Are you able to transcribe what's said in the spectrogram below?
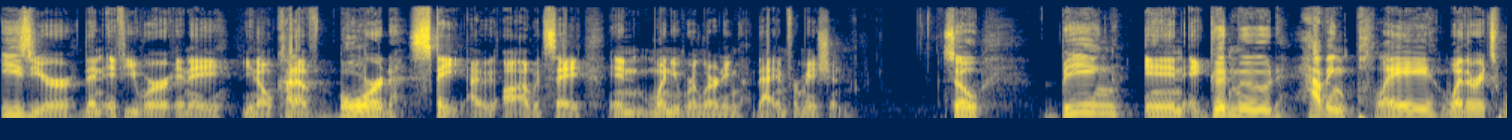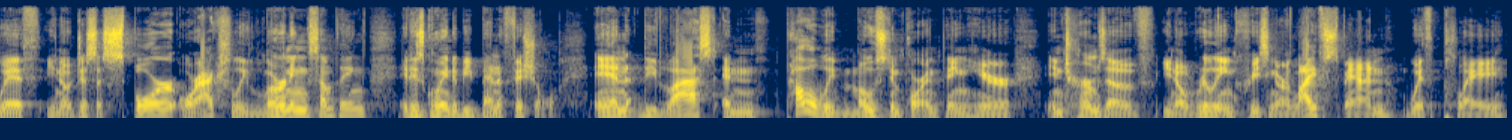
easier than if you were in a you know kind of bored state I, I would say in when you were learning that information so being in a good mood, having play, whether it's with, you know, just a sport or actually learning something, it is going to be beneficial. And the last and probably most important thing here in terms of, you know, really increasing our lifespan with play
